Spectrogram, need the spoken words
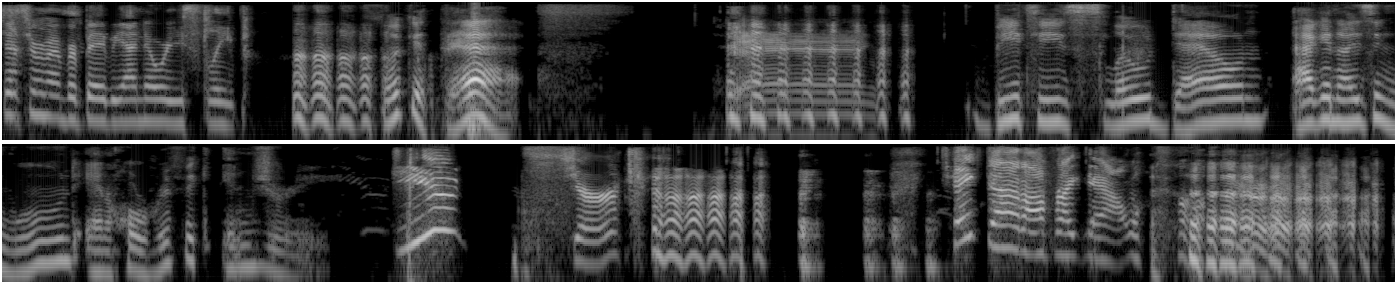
just remember, baby, I know where you sleep. Look at that. Dang. BT's slowed down, agonizing wound, and horrific injury. you jerk. Take that off right now.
